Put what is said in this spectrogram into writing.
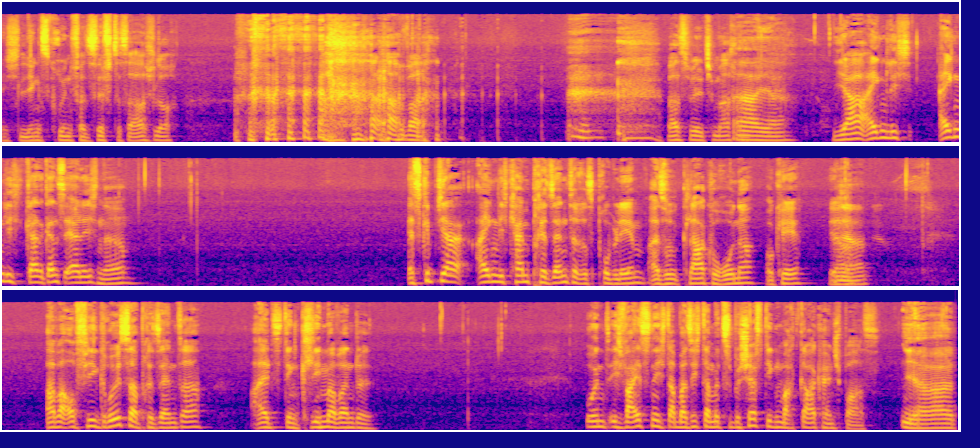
Nicht linksgrün versifftes Arschloch. Aber was willst du machen? Ah ja. Ja, eigentlich, eigentlich ga- ganz ehrlich, ne? Es gibt ja eigentlich kein präsenteres Problem. Also klar, Corona, okay, ja. Ja. Aber auch viel größer präsenter als den Klimawandel. Und ich weiß nicht, aber sich damit zu beschäftigen, macht gar keinen Spaß. Ja,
